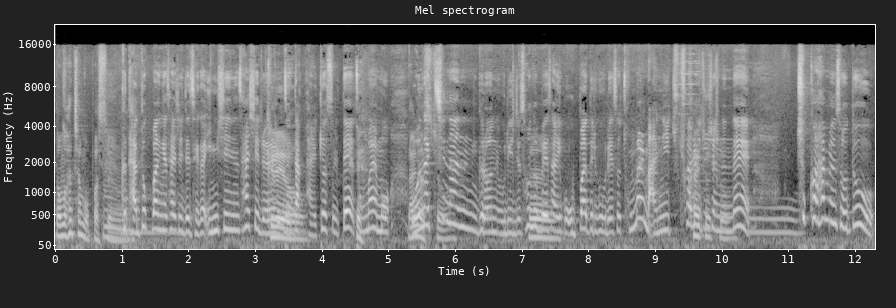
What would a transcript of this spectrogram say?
너무 한참 못 봤어요. 그 단톡방에 사실 이제 제가 임신 사실을 그래요. 이제 딱 밝혔을 때 정말 뭐 워낙 났죠. 친한 그런 우리 이제 선후배 네. 사이고 오빠들이고 그래서 정말 많이 축하를. 해주셨는데 축하하면서도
